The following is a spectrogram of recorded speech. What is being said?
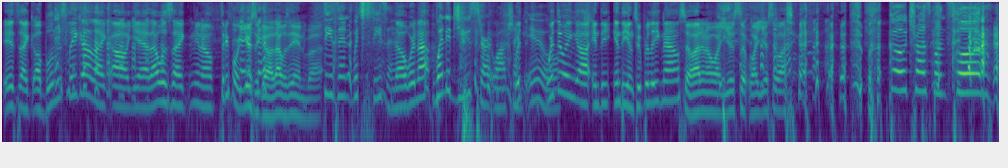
it's like oh Bundesliga. like oh yeah, that was like you know three four years ago that was in, but season? Which season? no, we're not. When did you start watching? We're, Ew. we're doing uh, in the Indian Super League now, so I don't know why you're so, why you're so watching. Go Trabzonspor.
